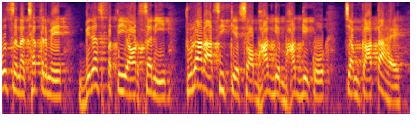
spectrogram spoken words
पुष्य नक्षत्र में बृहस्पति और शनि तुला राशि के सौभाग्य भाग्य को चमकाता है।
